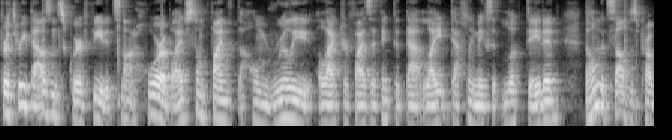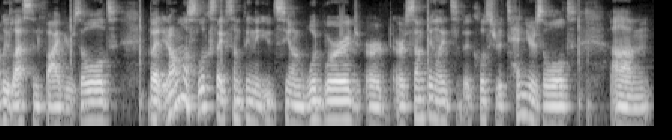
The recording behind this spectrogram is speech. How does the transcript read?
for 3,000 square feet, it's not horrible. I just don't find that the home really electrifies. I think that that light definitely makes it look dated. The home itself is probably less than five years old but it almost looks like something that you'd see on Woodward or, or something like it's a bit closer to 10 years old. Um,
